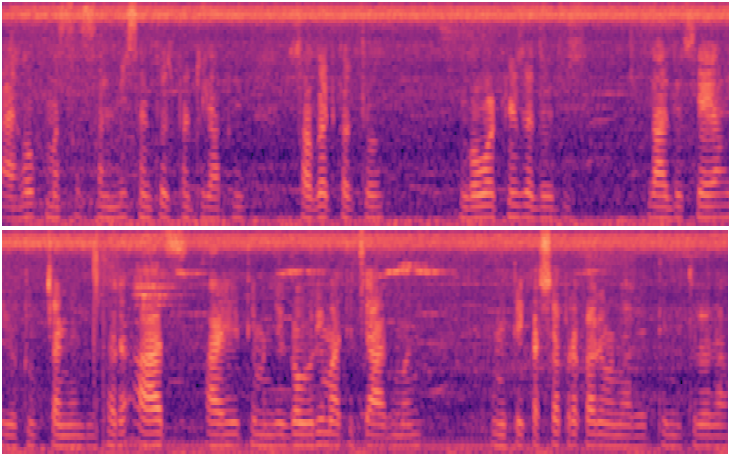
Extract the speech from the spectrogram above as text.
आय होप मस्त असाल मी संतोष पाटील आपले स्वागत करतो. गोवटणे जाधवतीस जाधवस या यूट्यूब चॅनल तर आज आहे ते म्हणजे गौरी मातेचे आगमन. आणि ते कशा प्रकारे होणार आहे ते मी तुला दा-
